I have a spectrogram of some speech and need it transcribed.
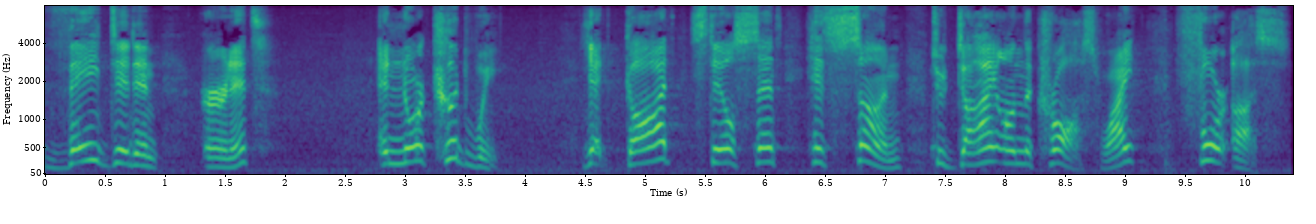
they didn't earn it, and nor could we. Yet God still sent his son to die on the cross, right? For us.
